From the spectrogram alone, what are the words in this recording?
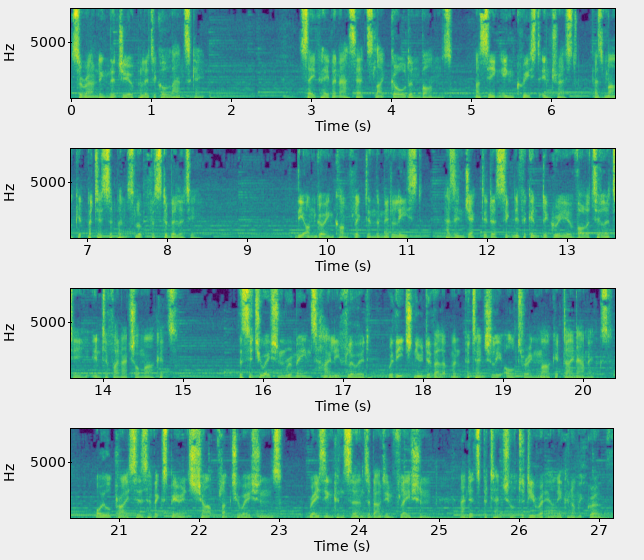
surrounding the geopolitical landscape. Safe haven assets like gold and bonds are seeing increased interest as market participants look for stability. The ongoing conflict in the Middle East has injected a significant degree of volatility into financial markets. The situation remains highly fluid, with each new development potentially altering market dynamics. Oil prices have experienced sharp fluctuations, raising concerns about inflation and its potential to derail economic growth.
